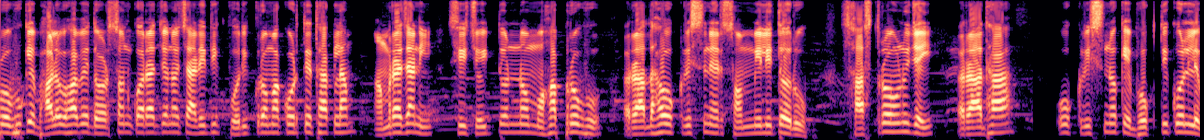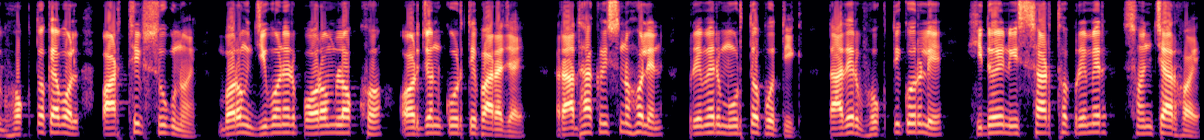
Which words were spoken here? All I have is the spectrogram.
প্রভুকে ভালোভাবে দর্শন করার জন্য চারিদিক পরিক্রমা করতে থাকলাম। আমরা জানি শ্রী চৈতন্য মহাপ্রভু রাধা ও কৃষ্ণের সম্মিলিত রূপ। শাস্ত্র অনুযায়ী রাধা ও কৃষ্ণকে ভক্তি করলে ভক্ত কেবল পার্থিব সুখ নয়, বরং জীবনের পরম লক্ষ্য অর্জন করতে পারা যায়। রাধা কৃষ্ণ হলেন প্রেমের মূর্ত প্রতীক। তাদের ভক্তি করলে হৃদয়ে নিঃস্বার্থ প্রেমের সঞ্চার হয়।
